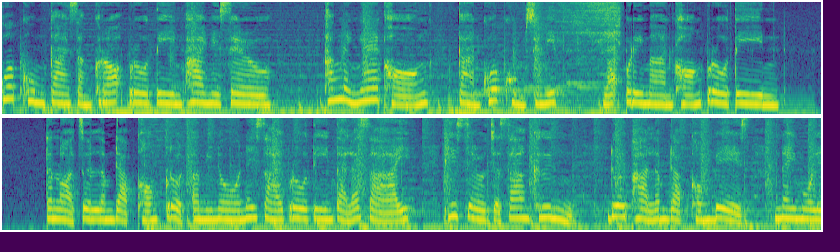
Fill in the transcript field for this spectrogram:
ควบคุมการสังเคราะห์โปรตีนภายในเซลล์ ทั้งในแง่ของการควบคุมชนิด และปริมาณของโปรตีน ตลอดจนลำดับของกรดอะมิโนในสายโปรตีนแต่ละสายที่เซลล์จะสร้างขึ้น โดยผ่านลำดับของเบส ในโมเล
